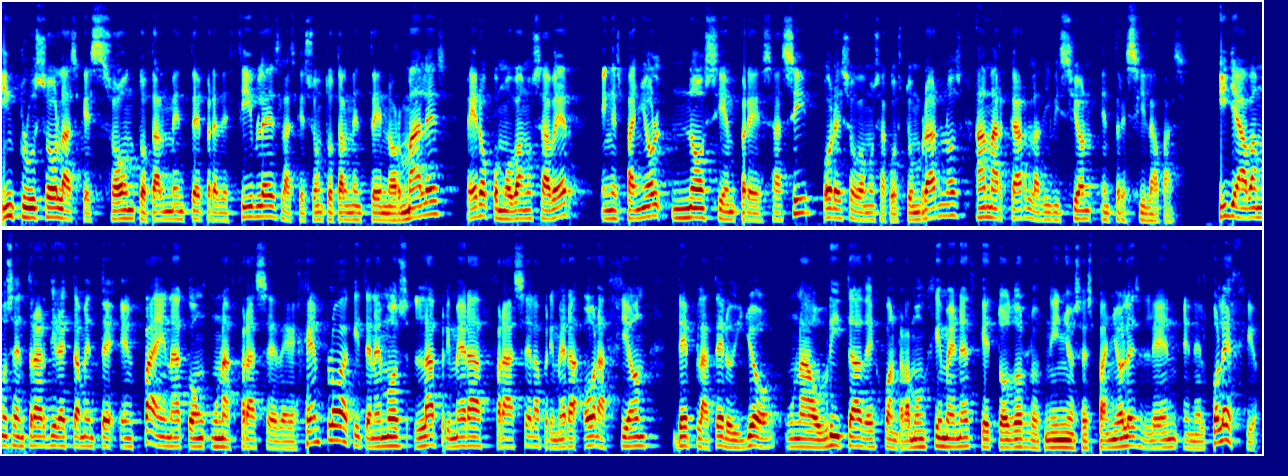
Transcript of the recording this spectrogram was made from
incluso las que son totalmente predecibles, las que son totalmente normales, pero como vamos a ver, en español no siempre es así, por eso vamos a acostumbrarnos a marcar la división entre sílabas. Y ya vamos a entrar directamente en faena con una frase de ejemplo. Aquí tenemos la primera frase, la primera oración de Platero y yo, una obrita de Juan Ramón Jiménez que todos los niños españoles leen en el colegio.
